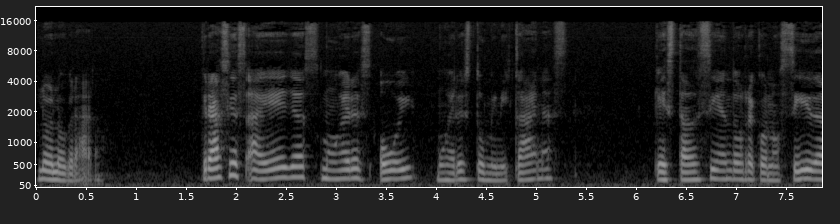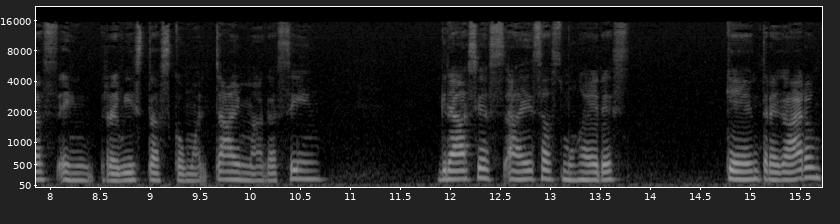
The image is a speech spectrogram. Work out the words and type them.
lo lograron. Gracias a ellas, mujeres hoy, mujeres dominicanas, que están siendo reconocidas en revistas como el Time Magazine, gracias a esas mujeres que entregaron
